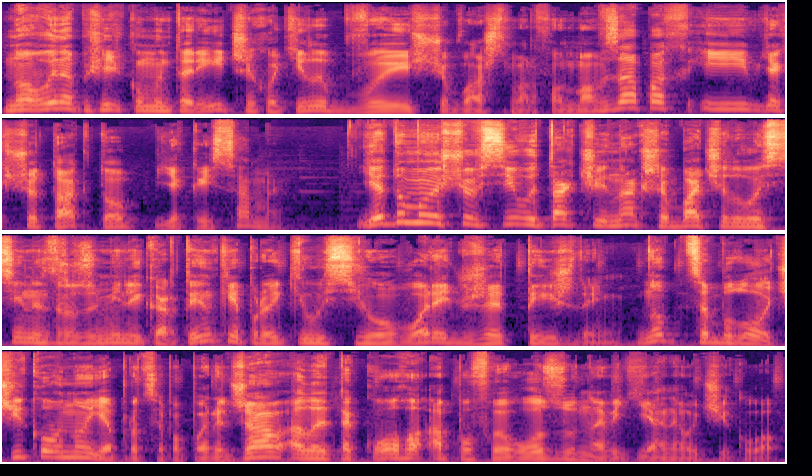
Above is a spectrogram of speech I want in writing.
Ну а ви напишіть в коментарі, чи хотіли б ви, щоб ваш смартфон мав запах, і якщо так, то який саме? Я думаю, що всі ви так чи інакше бачили ось ці незрозумілі картинки, про які усі говорять вже тиждень. Ну, це було очікувано, я про це попереджав, але такого апофеозу навіть я не очікував.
